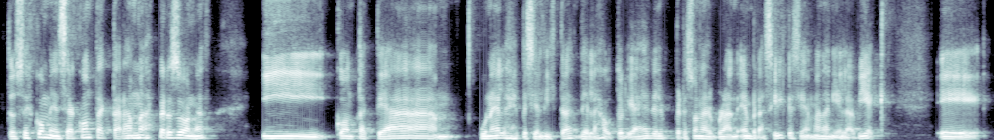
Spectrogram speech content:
Entonces comencé a contactar a más personas y contacté a um, una de las especialistas de las autoridades del personal brand en Brasil, que se llama Daniela Vieck, eh,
